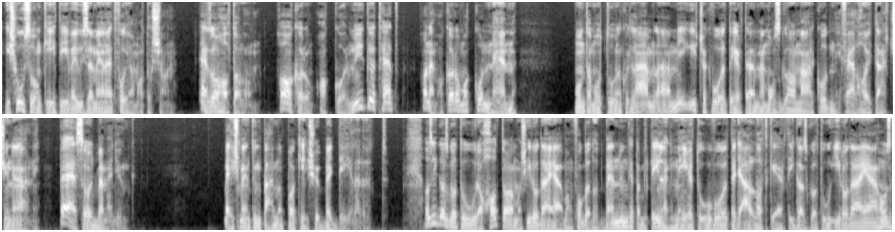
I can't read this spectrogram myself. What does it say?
és 22 éve üzemelhet folyamatosan. Ez a hatalom. Ha akarom, akkor működhet, ha nem akarom, akkor nem. Mondtam Ottónak, hogy lám-lám, mégiscsak volt értelme mozgalmárkodni, felhajtást csinálni. Persze, hogy bemegyünk. Be is mentünk pár nappal később egy délelőtt. Az igazgató úr a hatalmas irodájában fogadott bennünket, ami tényleg méltó volt egy állatkert igazgató irodájához,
